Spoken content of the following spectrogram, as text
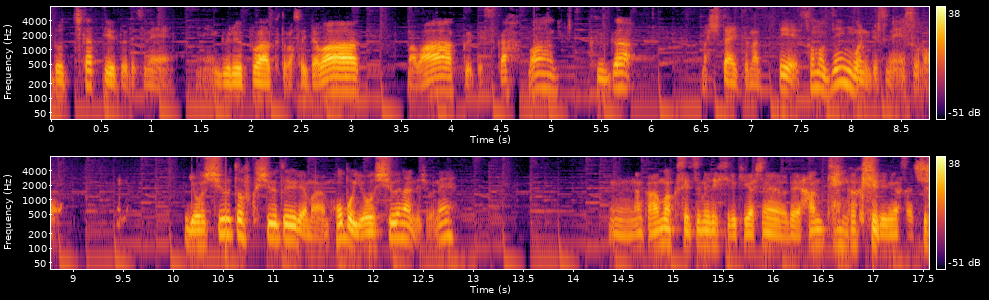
どっちかっていうとですね、グループワークとかそういったワークまあ、ワークですか。ワークが主体となって、その前後にですね、その、予習と復習というよりは、まあ、ほぼ予習なんでしょうね。うん、なんかうまく説明できてる気がしないので、反転学習で皆さん調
